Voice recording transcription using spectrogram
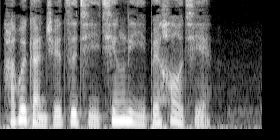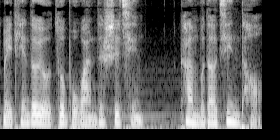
还会感觉自己精力被耗竭，每天都有做不完的事情，看不到尽头，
